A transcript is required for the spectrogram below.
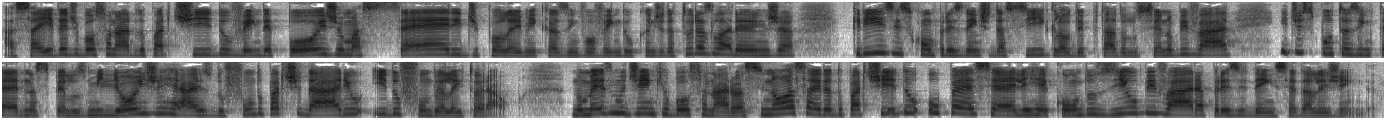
A saída de Bolsonaro do partido vem depois de uma série de polêmicas envolvendo candidaturas laranja, crises com o presidente da sigla, o deputado Luciano Bivar, e disputas internas pelos milhões de reais do fundo partidário e do fundo eleitoral. No mesmo dia em que o Bolsonaro assinou a saída do partido, o PSL reconduziu Bivar à presidência da legenda.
